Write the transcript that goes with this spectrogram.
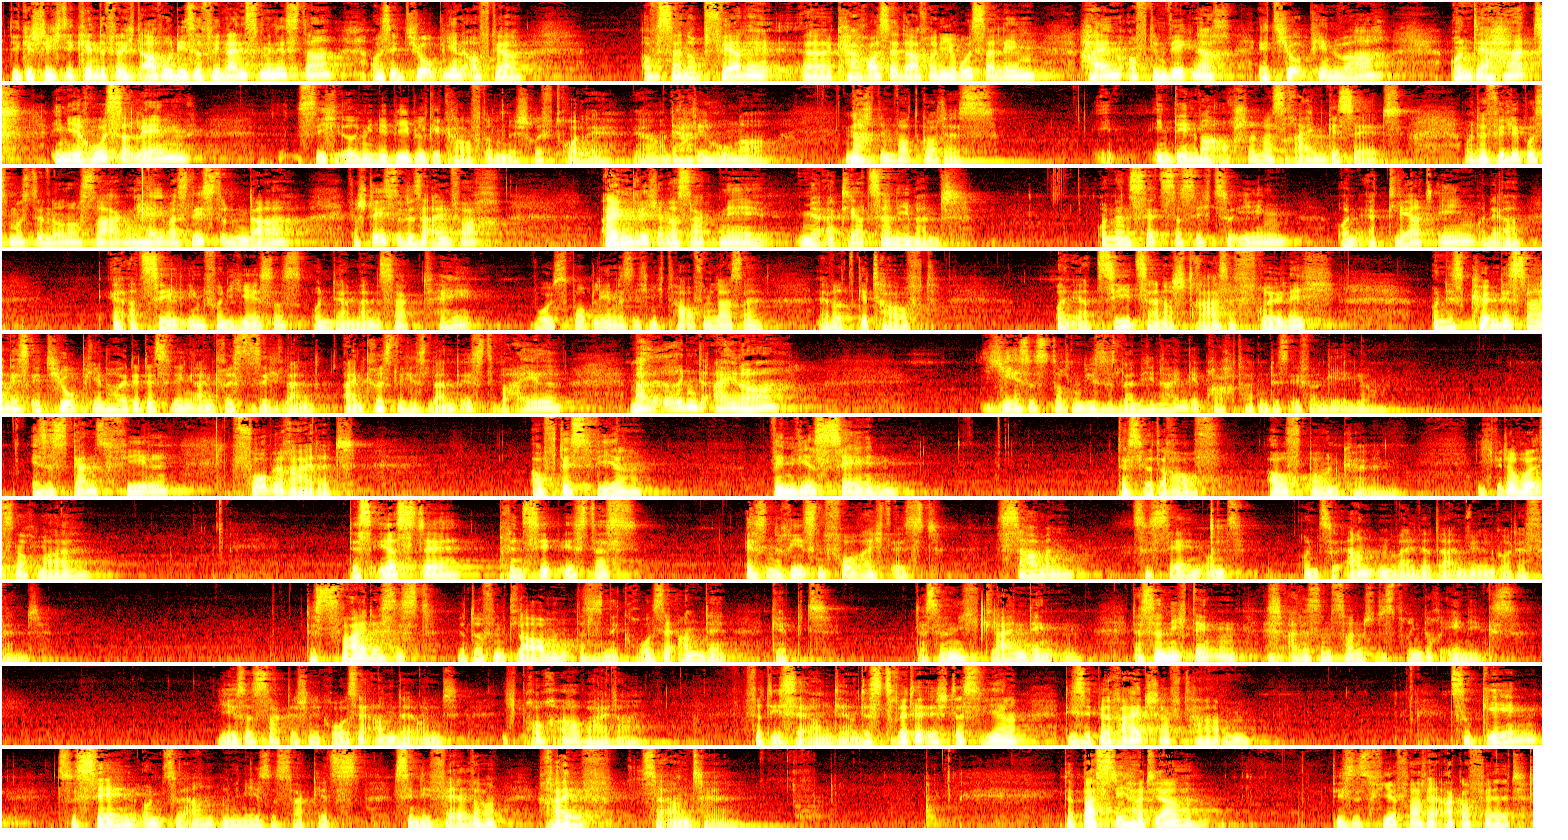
Die Geschichte kennt ihr vielleicht auch, wo dieser Finanzminister aus Äthiopien auf, der, auf seiner Pferdekarosse da von Jerusalem heim auf dem Weg nach Äthiopien war. Und er hat in Jerusalem sich irgendwie eine Bibel gekauft oder eine Schriftrolle. Ja? Und er hatte Hunger nach dem Wort Gottes. In den war auch schon was reingesät. Und der Philippus musste nur noch sagen, hey, was liest du denn da? Verstehst du das einfach? Eigentlich? Und er sagt, nee, mir erklärt es ja niemand. Und dann setzt er sich zu ihm und erklärt ihm und er, er erzählt ihm von Jesus und der Mann sagt, hey, wo ist das Problem, dass ich mich taufen lasse? Er wird getauft und er zieht seiner Straße fröhlich. Und es könnte sein, dass Äthiopien heute deswegen ein christliches Land, ein christliches Land ist, weil mal irgendeiner Jesus dort in dieses Land hineingebracht hat und das Evangelium. Es ist ganz viel vorbereitet, auf das wir, wenn wir sehen, dass wir darauf aufbauen können. Ich wiederhole es nochmal. Das erste Prinzip ist, dass es ein Riesenvorrecht ist, Samen zu säen und, und zu ernten, weil wir da im Willen Gottes sind. Das Zweite ist, wir dürfen glauben, dass es eine große Ernte gibt. Dass wir nicht klein denken. Dass wir nicht denken, es ist alles umsonst, das bringt doch eh nichts. Jesus sagt, es ist eine große Ernte und ich brauche Arbeiter für diese Ernte. Und das Dritte ist, dass wir diese Bereitschaft haben, zu gehen, zu säen und zu ernten. Wenn Jesus sagt, jetzt sind die Felder reif zur Ernte. Der Basti hat ja dieses vierfache Ackerfeld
